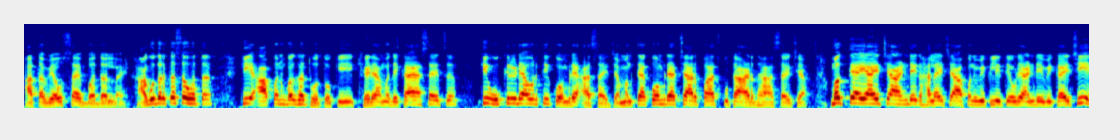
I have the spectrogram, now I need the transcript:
आता व्यवसाय बदललाय. अगोदर कसं होतं की आपण बघत होतो की खेड्यामध्ये काय असायचं? की उकिरड्यावरती कोंबड्या असायच्या. मग त्या कोंबड्या चार पाच कुठं आठ दहा असायच्या. मग त्या यायच्या अंडे घालायच्या आपण विकली तेवढी अंडे विकायची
